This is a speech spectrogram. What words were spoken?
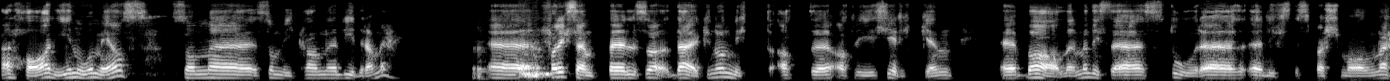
her har vi noe med oss som, eh, som vi kan bidra med. Eh, eksempel, så Det er jo ikke noe nytt at, at vi i Kirken Eh, baler med disse store eh, livsspørsmålene.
